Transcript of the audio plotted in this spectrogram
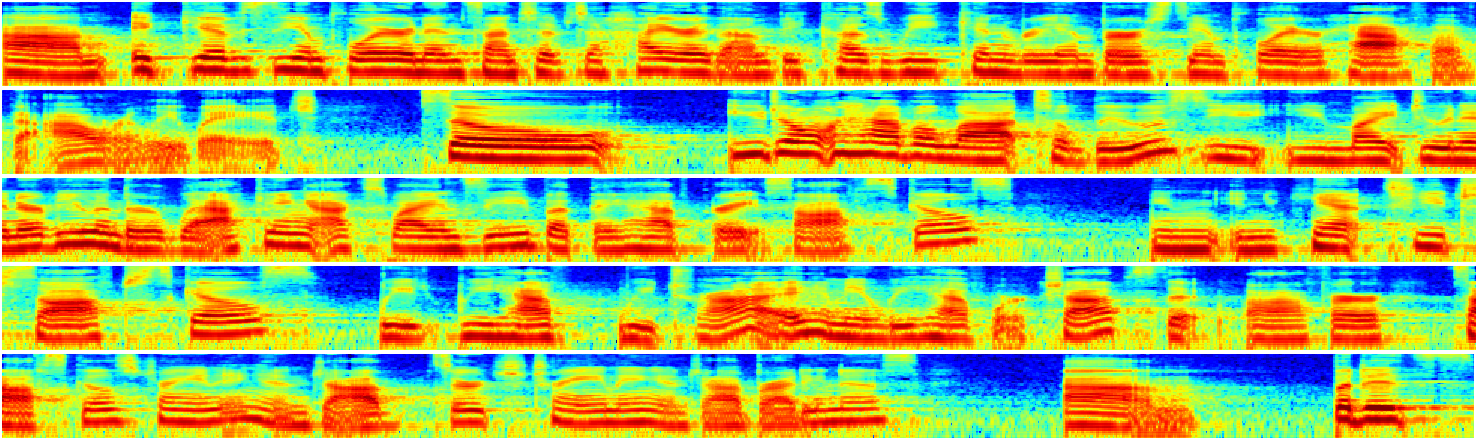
um, it gives the employer an incentive to hire them because we can reimburse the employer half of the hourly wage. So you don't have a lot to lose. You, you might do an interview and they're lacking X, Y, and Z, but they have great soft skills. And, and you can't teach soft skills. We, we have, we try. I mean, we have workshops that offer soft skills training and job search training and job readiness. Um, but it's,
